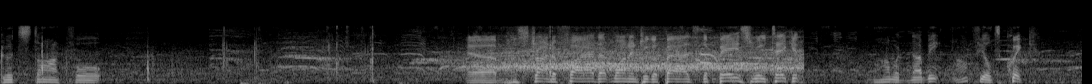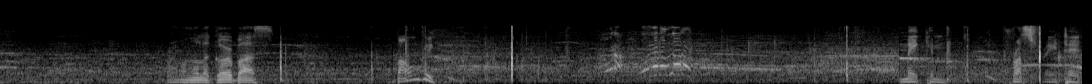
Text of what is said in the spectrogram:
good start for Um, he's trying to fire that one into the pads. The pace will take it. Mohammad Nabi. Outfield's quick. Rahmanullah Gurbaz. Boundary. Make him frustrated.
